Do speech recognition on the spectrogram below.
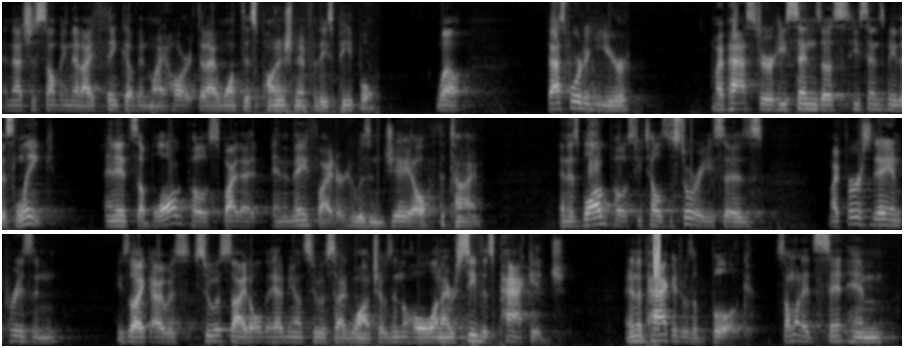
and that's just something that I think of in my heart that I want this punishment for these people. Well, fast forward a year, my pastor he sends us he sends me this link, and it's a blog post by that MMA fighter who was in jail at the time. In this blog post, he tells the story. He says, "My first day in prison." He's like, I was suicidal. They had me on suicide watch. I was in the hole, and I received this package. And in the package was a book. Someone had sent him,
